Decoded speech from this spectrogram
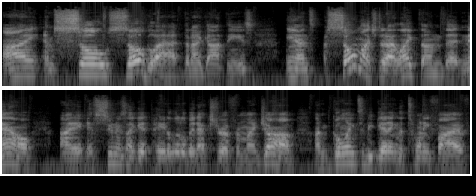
I am so, so glad that I got these. And so much did I like them that now I, as soon as I get paid a little bit extra from my job, I'm going to be getting the 25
